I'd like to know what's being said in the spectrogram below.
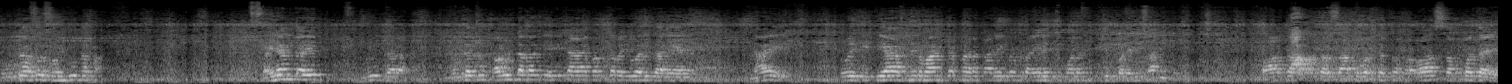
छोटंसं समजू नका. पहिल्यांदा हे गृहित धरा डोक्यातून काढून टाका की हे काय फक्त रविवारी झाले आहे नाही तो एक इतिहास निर्माण करणारा कार्यक्रम राहील हे तुम्हाला निश्चितपणे मी सांगतो. पाच आता सात वर्षाचा प्रवास संपत आहे.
